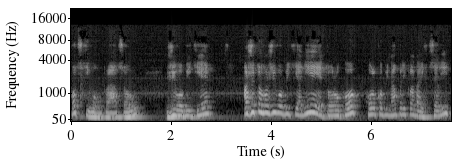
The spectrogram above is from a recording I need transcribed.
poctivou prácou, živobytie a že toho živobytia nie je toľko, koľko by napríklad aj chceli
